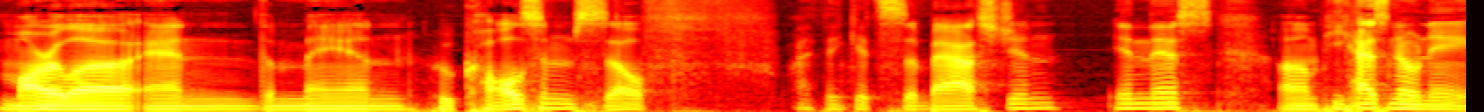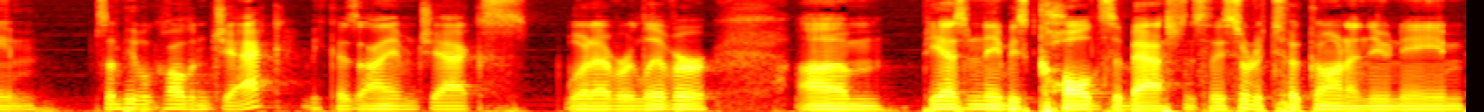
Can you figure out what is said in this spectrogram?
Marla and the man who calls himself, I think it's Sebastian in this. Um, he has no name. Some people call him Jack because I am Jack's whatever liver. Um, he has no name. He's called Sebastian, so they sort of took on a new name.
